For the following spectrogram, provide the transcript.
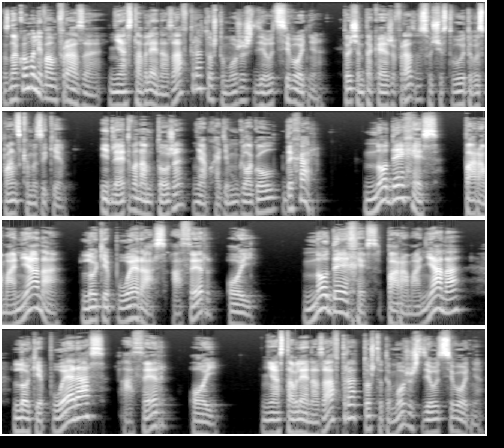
Знакома ли вам фраза «не оставляй на завтра то, что можешь сделать сегодня»? Точно такая же фраза существует и в испанском языке. И для этого нам тоже необходим глагол dejar. No dejes para mañana lo que puedas hacer hoy. No dejes para mañana lo que puedas hacer hoy. Не оставляй на завтра то, что ты можешь сделать сегодня.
